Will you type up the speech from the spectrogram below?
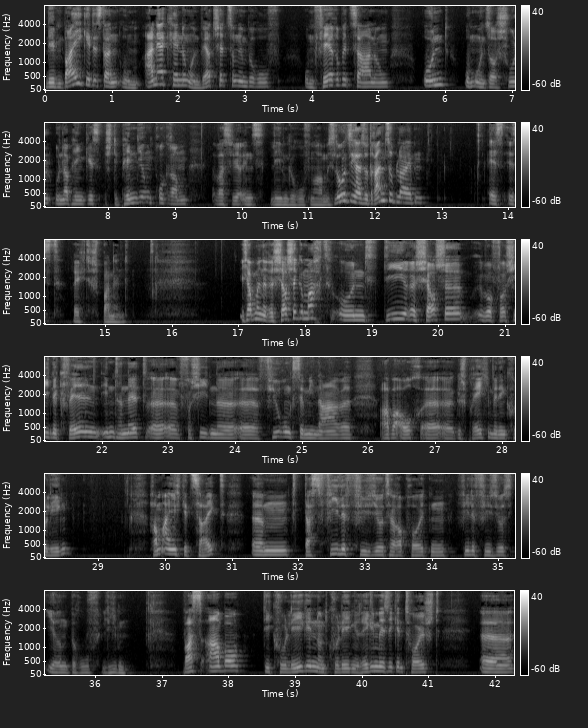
Nebenbei geht es dann um Anerkennung und Wertschätzung im Beruf, um faire Bezahlung und um unser schulunabhängiges Stipendiumprogramm, was wir ins Leben gerufen haben. Es lohnt sich also dran zu bleiben. Es ist recht spannend. Ich habe mal eine Recherche gemacht und die Recherche über verschiedene Quellen, Internet, äh, verschiedene äh, Führungsseminare, aber auch äh, Gespräche mit den Kollegen haben eigentlich gezeigt, ähm, dass viele Physiotherapeuten, viele Physios ihren Beruf lieben. Was aber die Kolleginnen und Kollegen regelmäßig enttäuscht, äh,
